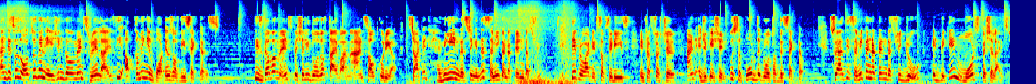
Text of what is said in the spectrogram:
And this was also when Asian governments realized the upcoming importance of these sectors. These governments, especially those of Taiwan and South Korea, started heavily investing in the semiconductor industry. They provided subsidies, infrastructure, and education to support the growth of this sector. So, as the semiconductor industry grew, it became more specialized.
